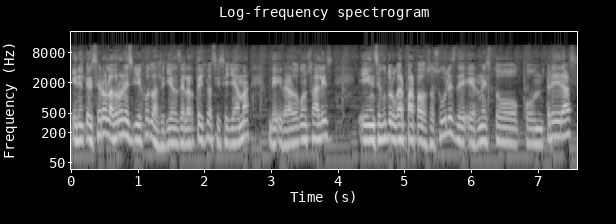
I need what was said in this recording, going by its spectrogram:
En el tercero, Ladrones Viejos, las leyendas del artegio, así se llama, de Everardo González. En segundo lugar, Párpados Azules de Ernesto Contreras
